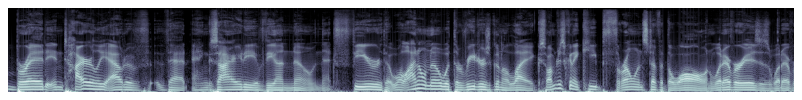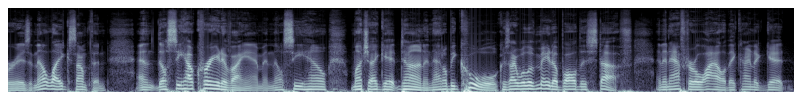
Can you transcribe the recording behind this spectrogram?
bred entirely out of that anxiety of the unknown, that fear that, well, I don't know what the reader's going to like, so I'm just going to keep throwing stuff at the wall, and whatever is, is whatever is. And they'll like something, and they'll see how creative I am, and they'll see how much I get done, and that'll be cool because I will have made up all this stuff. And then after a while, they kind of get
